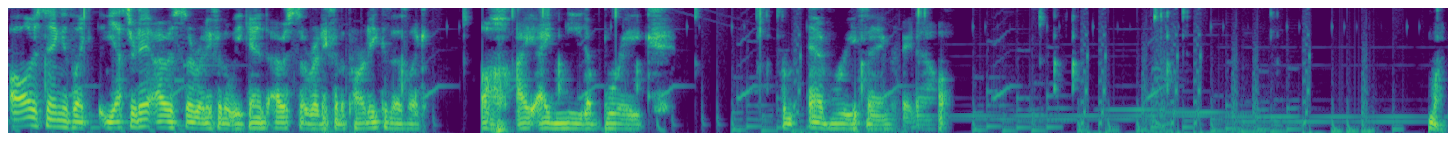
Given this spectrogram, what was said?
all I was saying is like, yesterday I was so ready for the weekend. I was so ready for the party because I was like, oh, I, I need a break from everything right now. Come on.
